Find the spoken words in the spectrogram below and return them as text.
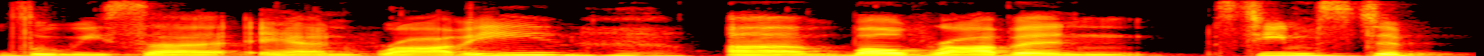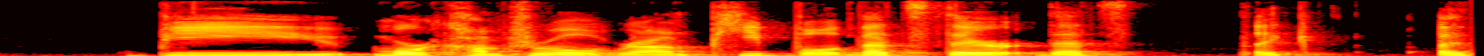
Louisa and Robbie, mm-hmm. um, while Robin seems to be more comfortable around people. That's their that's like a,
